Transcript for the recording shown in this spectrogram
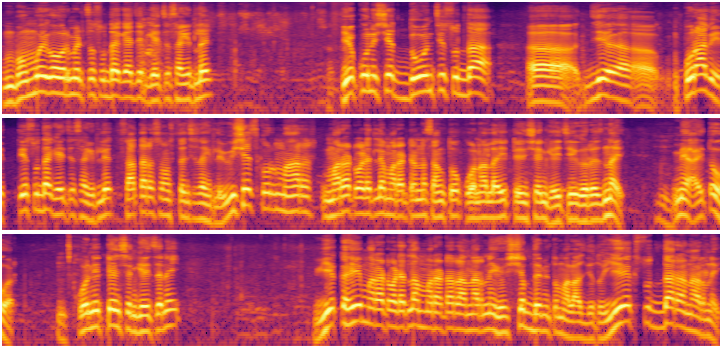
मुंबई गव्हर्नमेंटचं सुद्धा गॅजेट घ्यायचं सांगितलं आहे एकोणीसशे दोनचे सुद्धा जे पुरावे ते सुद्धा घ्यायचे सांगितले सातारा संस्थांचे सांगितले. विशेष करून महाराष्ट्र मराठवाड्यातल्या मराठ्यांना सांगतो कोणालाही टेन्शन घ्यायची गरज नाही. मी आहे तोवर कोणी टेन्शन घ्यायचं नाही. एकही मराठवाड्यातला मराठा राहणार नाही हे शब्द मी तुम्हाला आज देतो. एक सुद्धा राहणार नाही.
